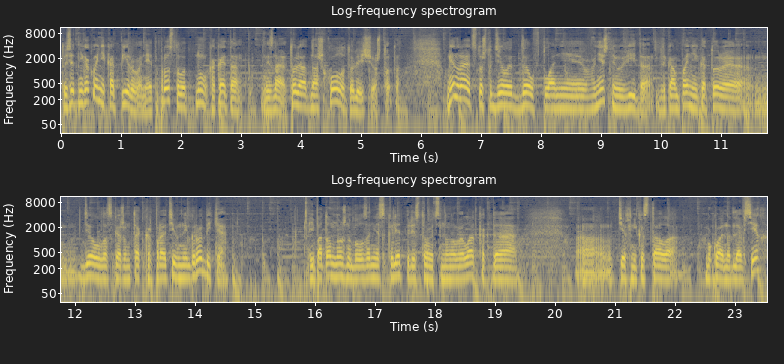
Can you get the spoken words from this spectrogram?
То есть это никакое не копирование. Это просто вот, ну, какая-то, не знаю, то ли одна школа, то ли еще что-то. Мне нравится то, что делает Dell в плане внешнего вида. Для компании, которая делала, скажем так, корпоративные гробики. И потом нужно было за несколько лет перестроиться на новый лад, когда техника стала буквально для всех.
